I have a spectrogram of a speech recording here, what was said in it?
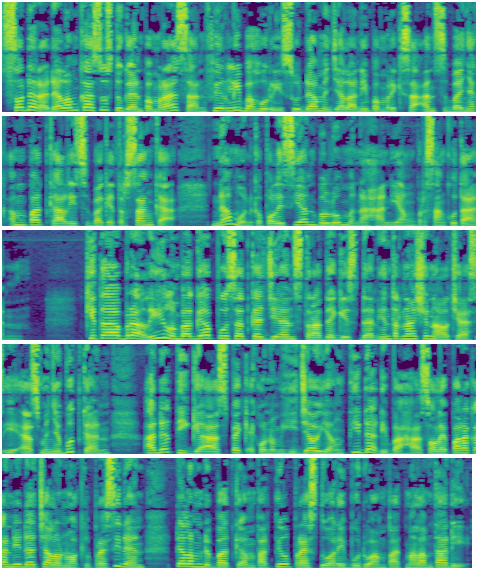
Saudara, dalam kasus dugaan pemerasan, Firly Bahuri sudah menjalani pemeriksaan sebanyak empat kali sebagai tersangka. Namun, kepolisian belum menahan yang bersangkutan. Kita beralih, Lembaga Pusat Kajian Strategis dan Internasional CSIS menyebutkan ada tiga aspek ekonomi hijau yang tidak dibahas oleh para kandidat calon wakil presiden dalam debat keempat Pilpres 2024 malam tadi.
